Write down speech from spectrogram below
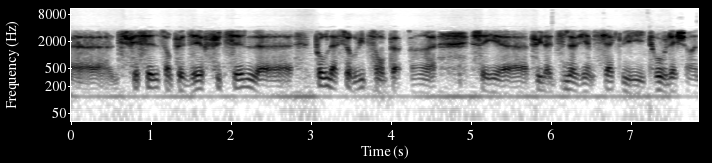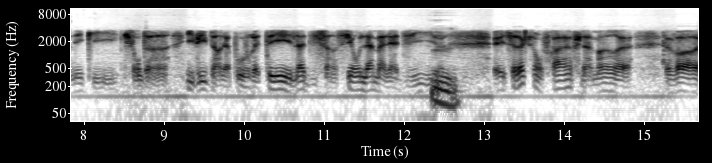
euh, difficile, si on peut dire, futile, pour la survie de son peuple. Hein. C'est puis le 19e siècle, il trouve les Shawnee qui, sont dans, ils vivent dans la pauvreté, la dissension, la maladie. Hmm. et c'est là que son frère, finalement, va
